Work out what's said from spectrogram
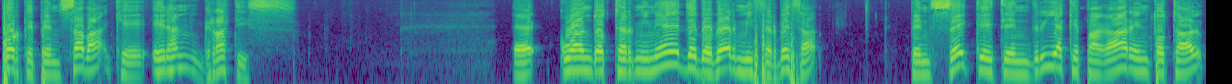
porque pensaba que eran gratis. Eh, cuando terminé de beber mi cerveza, Pensé que tendría que pagar en total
